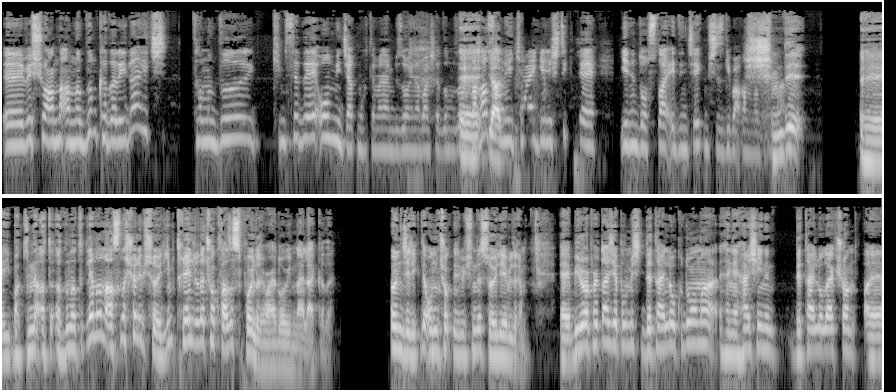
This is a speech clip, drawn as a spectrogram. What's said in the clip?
E, ve şu anda anladığım kadarıyla hiç tanıdığı kimse de olmayacak muhtemelen biz oyuna başladığımızda. Ee, Daha ya- sonra hikaye geliştikçe yeni dostlar edinecekmişiz gibi anladım. ben. Şimdi e, bak yine ad- adını hatırlayamadım ama aslında şöyle bir söyleyeyim. Trailer'da çok fazla spoiler vardı oyunla alakalı. Öncelikle onu çok net bir biçimde söyleyebilirim. E, bir röportaj yapılmış detaylı okudum ama hani her şeyini detaylı olarak şu an e,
